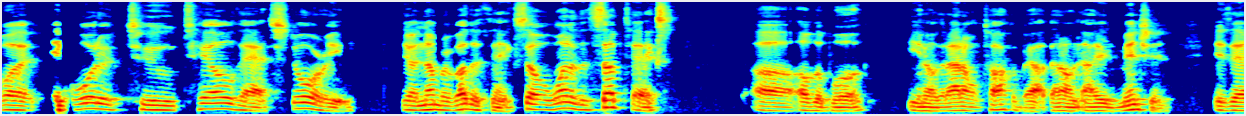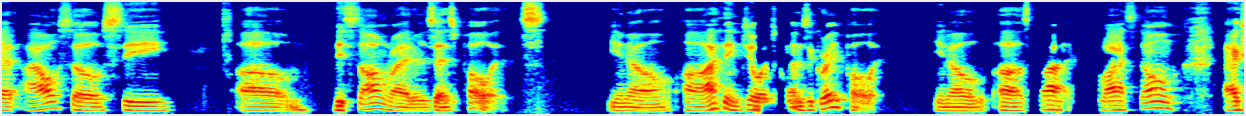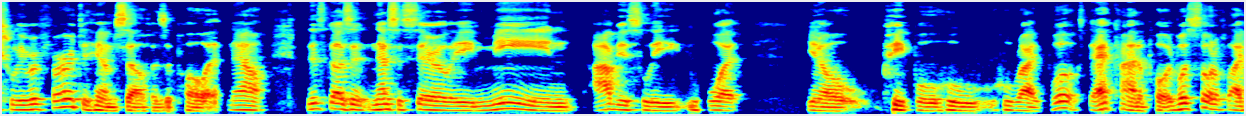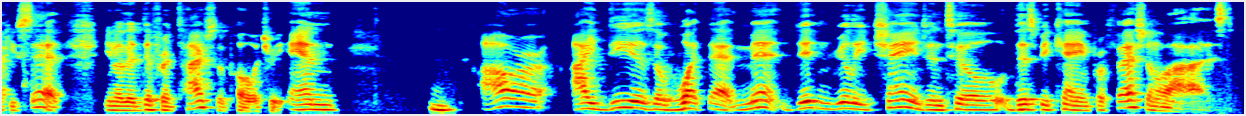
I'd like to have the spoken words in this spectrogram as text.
But in order to tell that story, there are a number of other things. So one of the subtexts uh, of the book, you know, that I don't talk about, that I, don't, I didn't mention, is that I also see um, the songwriters as poets. You know, uh, I think George Clinton's a great poet. You know, uh, Sly Stone actually referred to himself as a poet. Now, this doesn't necessarily mean, obviously, what you know people who who write books that kind of poet but sort of like you said you know there are different types of poetry and our ideas of what that meant didn't really change until this became professionalized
